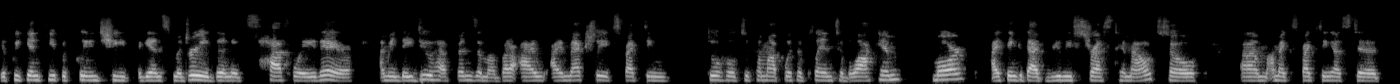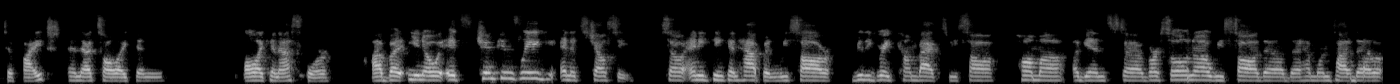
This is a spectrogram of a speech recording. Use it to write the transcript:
if we can keep a clean sheet against Madrid, then it's halfway there. I mean, they do have Benzema, but I I'm actually expecting Tuchel to come up with a plan to block him more. I think that really stressed him out. So um, I'm expecting us to to fight, and that's all I can all I can ask for. Uh, but you know, it's Champions League and it's Chelsea, so anything can happen. We saw really great comebacks. We saw Roma against uh, Barcelona. We saw the the remontada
